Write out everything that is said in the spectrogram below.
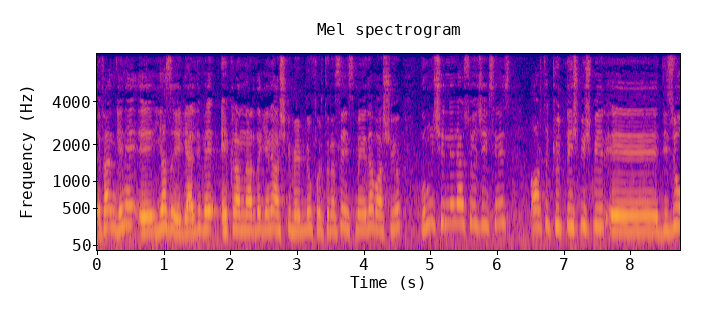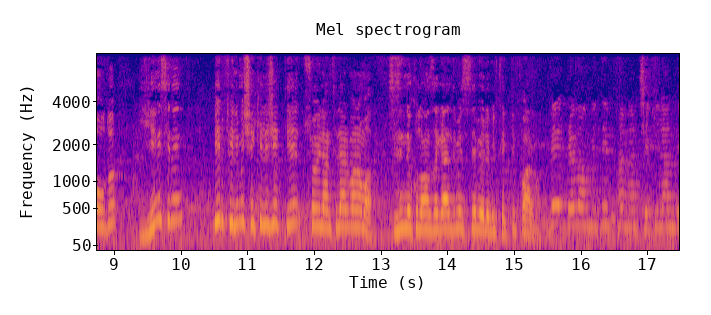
Efendim gene e, yaz ayı geldi ve ekranlarda gene Aşkı Memnu fırtınası esmeye de başlıyor. Bunun için neler söyleyeceksiniz? Artık kültleşmiş bir e, dizi oldu. Yenisinin bir filmi çekilecek diye söylentiler var ama sizin de kulağınıza geldi mi size böyle bir teklif var mı? Ve devam edip hemen çekilen de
